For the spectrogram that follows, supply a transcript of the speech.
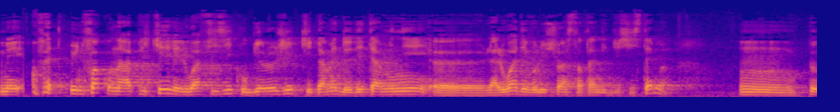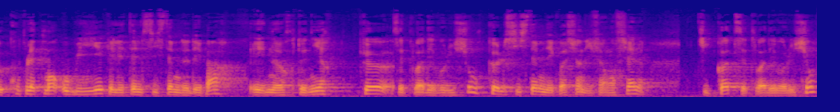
Mais en fait, une fois qu'on a appliqué les lois physiques ou biologiques qui permettent de déterminer la loi d'évolution instantanée du système, on peut complètement oublier quel était le système de départ et ne retenir que cette loi d'évolution, que le système d'équations différentielles qui code cette loi d'évolution.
